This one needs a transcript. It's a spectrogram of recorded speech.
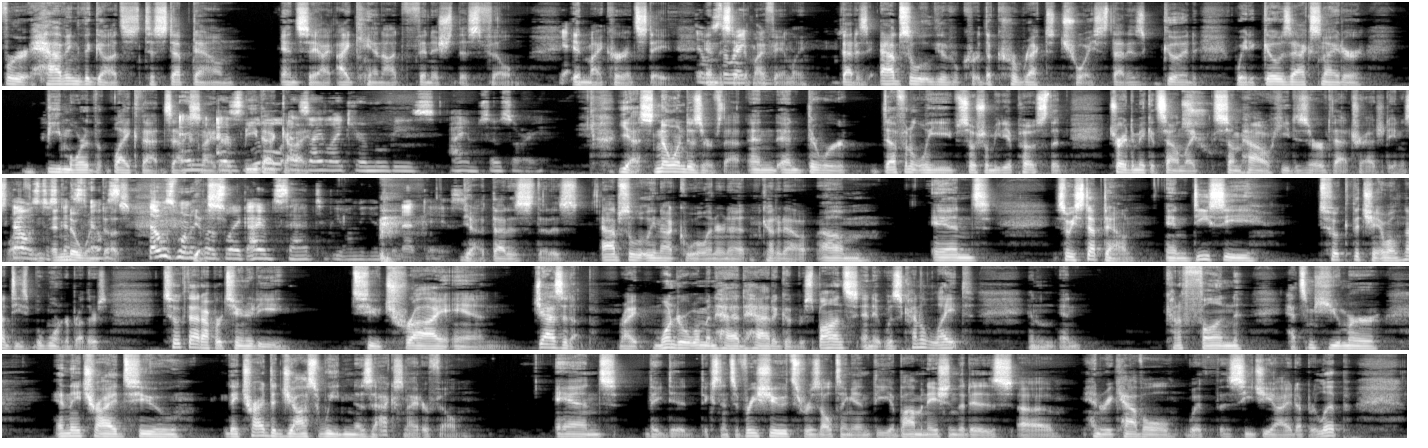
for having the guts to step down and say, I, I cannot finish this film Yeah. in my current state and the the state right of my thing. family. That is absolutely the, correct choice. That is good. Way to go, Zack Snyder. Be more th- like that, Zack and Snyder. Be that guy. as I like your movies, I am so sorry. Yes, no one deserves that. And and there were definitely social media posts that tried to make it sound like somehow he deserved that tragedy in his life. That was and, disgusting. and no one that was, does. That was one of Yes. those like I am sad to be on the internet days. Yeah, that is that is absolutely not cool, internet. Cut it out. Um and so he stepped down and DC took the chance well, not DC, but Warner Brothers took that opportunity to try and jazz it up, right? Wonder Woman had had a good response and it was kind of light and and kind of fun, had some humor, and they tried to they tried to Joss Whedon a Zack Snyder film. And they did extensive reshoots, resulting in the abomination that is uh, Henry Cavill with the CGI'd upper lip.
